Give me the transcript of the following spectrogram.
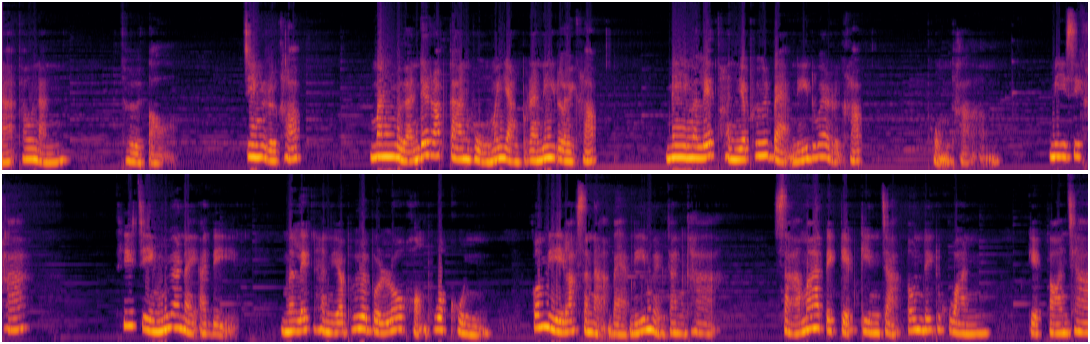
นะเท่านั้น เธอตอบ จริงหรือครับ มันเหมือนได้รับการหุงมาอย่างประณีตเลยครับ มีเมล็ดธัญพืชแบบนี้ด้วยหรือครับ ผมถาม มีสิคะ ที่จริงเมื่อในอดีต เมล็ดธัญพืชบนโลกของพวกคุณ ก็มีลักษณะแบบนี้เหมือนกันค่ะ สามารถไปเก็บกินจากต้นได้ทุกวัน เก็บตอนเช้า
